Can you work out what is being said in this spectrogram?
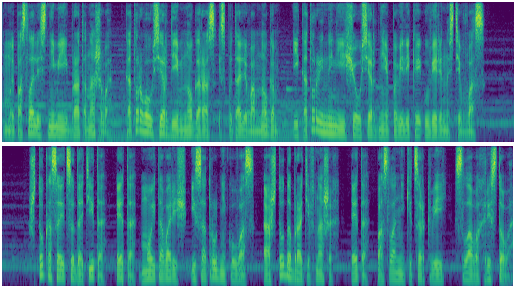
Мы послали с ними и брата нашего, которого усердие много раз испытали во многом, и который ныне еще усерднее по великой уверенности в вас. Что касается Датита, это мой товарищ и сотрудник у вас, а что до братьев наших, это посланники церквей, слава Христова.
